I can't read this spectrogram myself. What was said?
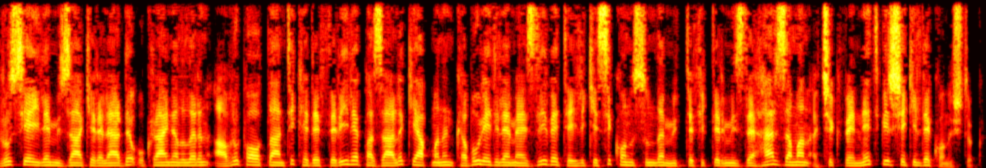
Rusya ile müzakerelerde Ukraynalıların Avrupa Atlantik hedefleriyle pazarlık yapmanın kabul edilemezliği ve tehlikesi konusunda müttefiklerimizle her zaman açık ve net bir şekilde konuştuk.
